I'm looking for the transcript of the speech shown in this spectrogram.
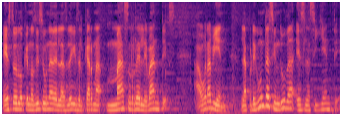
Esto es lo que nos dice una de las leyes del karma más relevantes. Ahora bien, la pregunta sin duda es la siguiente.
